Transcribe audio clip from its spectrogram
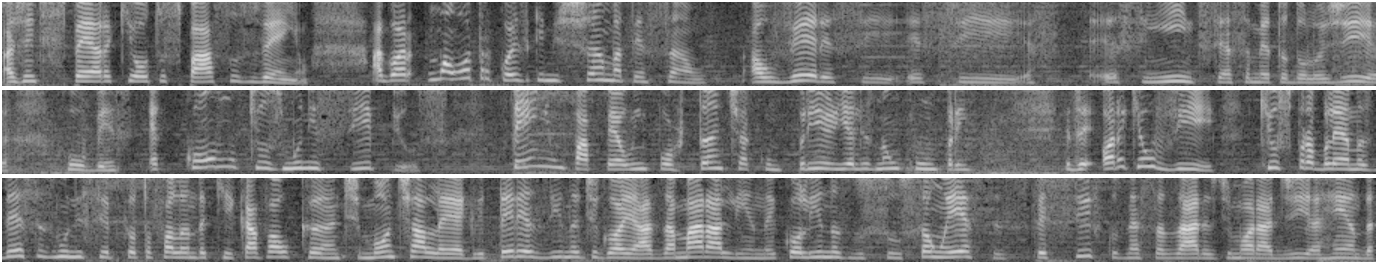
a gente espera que outros passos venham. Agora, uma outra coisa que me chama a atenção ao ver esse, esse, esse índice, essa metodologia, Rubens, é como que os municípios têm um papel importante a cumprir e eles não cumprem. Quer dizer, hora que eu vi que os problemas desses municípios que eu estou falando aqui, Cavalcante, Monte Alegre, Teresina de Goiás, Amaralina e Colinas do Sul, são esses específicos nessas áreas de moradia, renda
